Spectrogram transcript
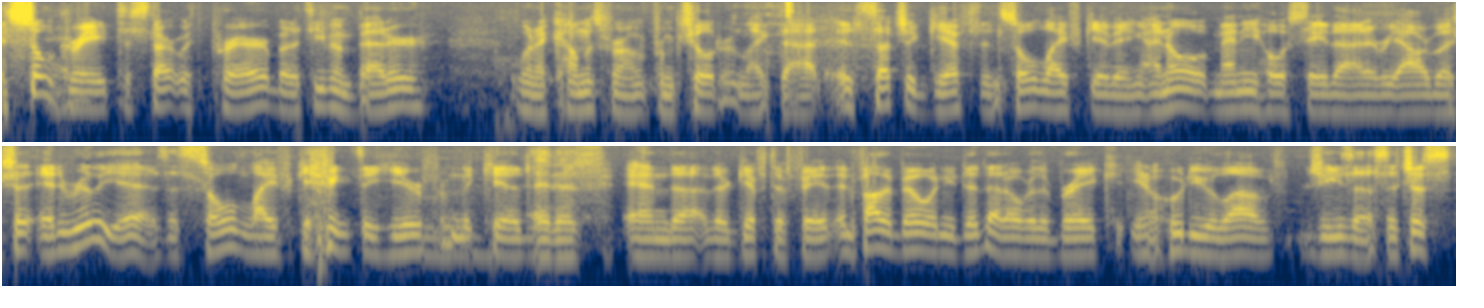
It's so great to start with prayer, but it's even better when it comes from from children like that. It's such a gift and so life giving. I know many hosts say that every hour, but it's ju- it really is. It's so life giving to hear from the kids. It is. and uh, their gift of faith. And Father Bill, when you did that over the break, you know, who do you love? Jesus. It's just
